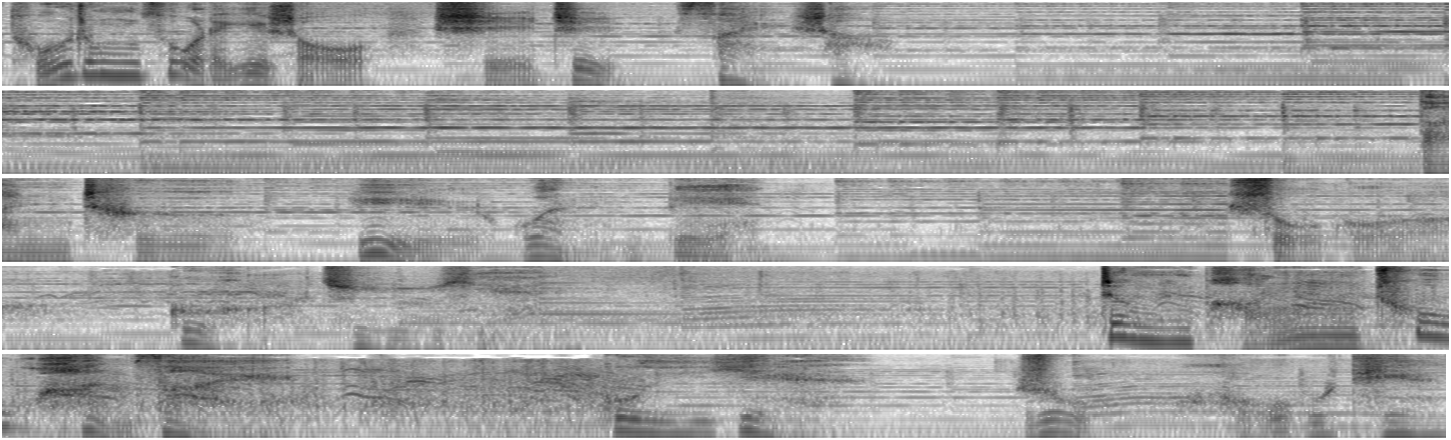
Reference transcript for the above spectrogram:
途中做了一首《使至塞上》。单车欲问边，蜀国过居延。征蓬出汉塞，归雁入胡天。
